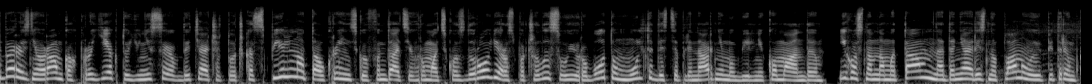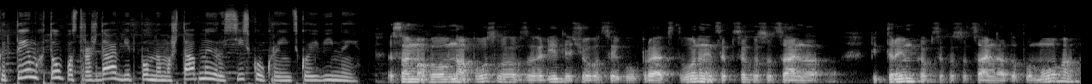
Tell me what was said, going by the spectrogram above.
березня у рамках проєкту ЮНІСЕФ Дитяча точка спільно та Української фундації громадського здоров'я розпочали свою роботу мультидисциплінарні мобільні команди. Їх основна мета надання різнопланової підтримки тим, хто постраждав від повномасштабної російсько-української війни. Саме головна послуга, взагалі, для чого цей був проект створений, це психосоціальна підтримка, психосоціальна допомога.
